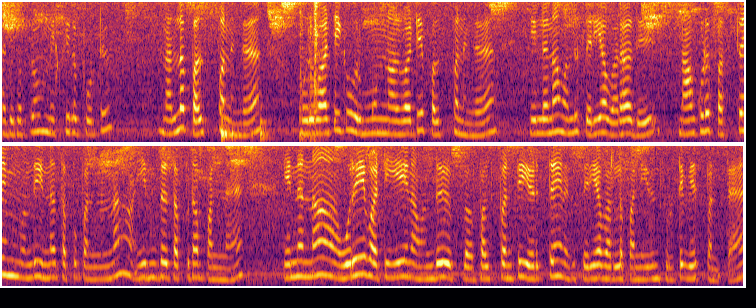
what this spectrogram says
அதுக்கப்புறம் மிக்சியில் போட்டு நல்லா பல்ஸ் பண்ணுங்கள் ஒரு வாட்டிக்கு ஒரு மூணு நாலு வாட்டியே பல்ஸ் பண்ணுங்கள் இல்லைன்னா வந்து சரியாக வராது. நான் கூட ஃபஸ்ட் டைம் வந்து என்ன தப்பு பண்ணேன்னா இந்த தப்பு தான் பண்ணேன். என்னென்னா ஒரே வாட்டியே நான் வந்து பல்ஸ் பண்ணிட்டு எடுத்தேன். எனக்கு சரியாக வரல பண்ணிடுன்னு சொல்லிட்டு வேஸ்ட் பண்ணிட்டேன்.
